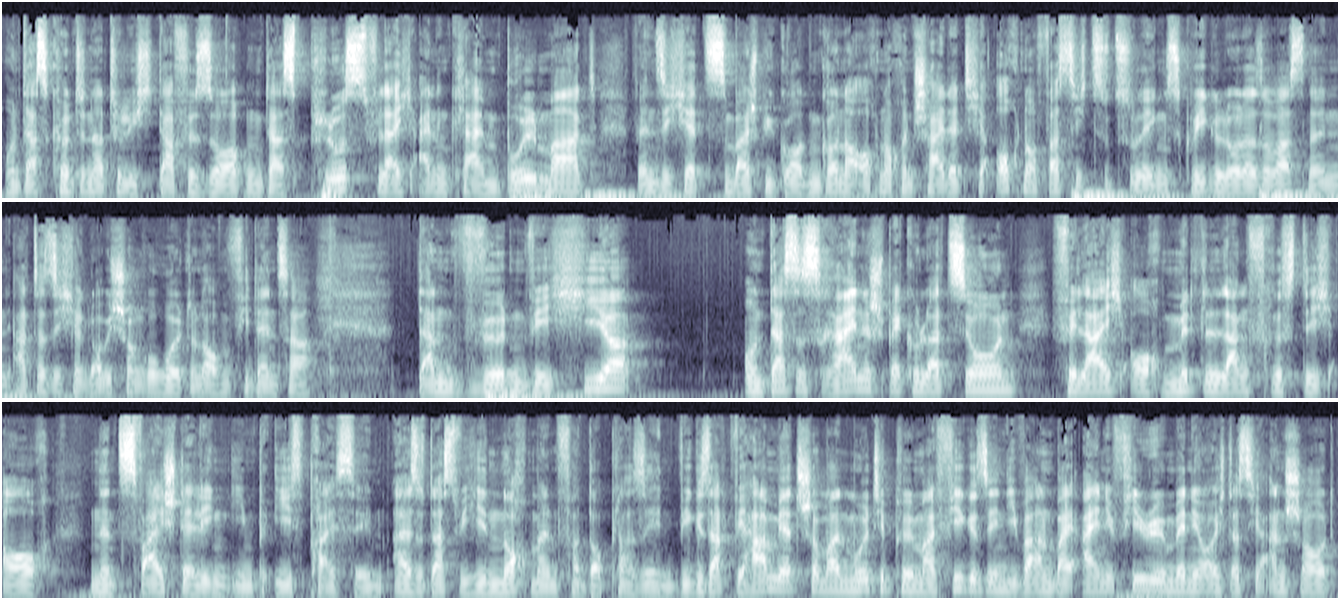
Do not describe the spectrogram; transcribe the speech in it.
Und das könnte natürlich dafür sorgen, dass plus vielleicht einen kleinen Bullmarkt, wenn sich jetzt zum Beispiel Gordon Gonner auch noch entscheidet, hier auch noch was sich zuzulegen, Squiggle oder sowas, dann hat er sich ja, glaube ich, schon geholt und auch ein Fidenza, dann würden wir hier und das ist reine Spekulation, vielleicht auch mittellangfristig auch einen zweistelligen East-Preis sehen. Also, dass wir hier nochmal einen Verdoppler sehen. Wie gesagt, wir haben jetzt schon mal ein Multiple mal 4 gesehen. Die waren bei 1 Ethereum, wenn ihr euch das hier anschaut.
